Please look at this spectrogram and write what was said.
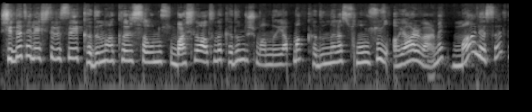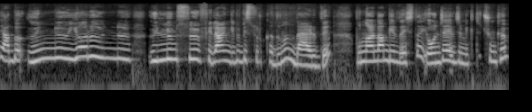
Şiddet eleştirisi, kadın hakları savunusu başlığı altında kadın düşmanlığı yapmak, kadınlara sonsuz ayar vermek maalesef yani böyle ünlü, yarı ünlü, ünlümsü falan gibi bir sürü kadının derdi. Bunlardan biri de işte Yonca Evcimik'ti çünkü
